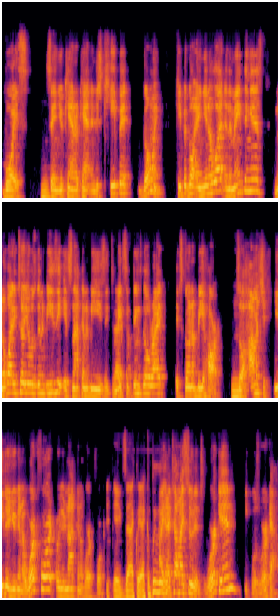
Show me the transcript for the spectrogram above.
voice Mm. saying you can or can't and just keep it going. Keep it going. And you know what? And the main thing is nobody told you it was going to be easy. It's not going to be easy. To make some things go right, it's going to be hard. Mm. So how much either you're going to work for it or you're not going to work for it. Exactly. I completely I. I tell my students, work in equals work out.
